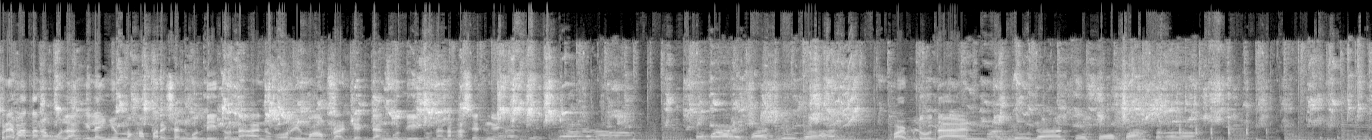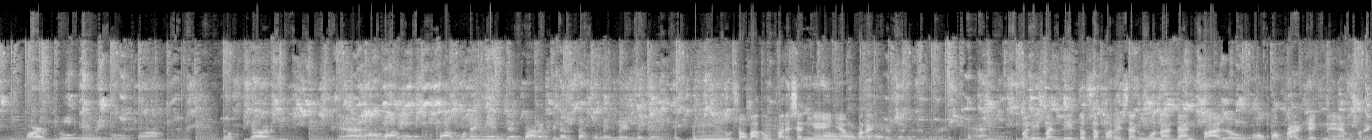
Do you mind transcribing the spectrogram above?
Pre, matanong ko lang, ilan yung mga parisan mo dito na ano, or yung mga project dan mo dito na nakaset ngayon? Project Dan, ah, ito pare, Pablo Dan, Par Blue Dan, Pablo Dan, Posopa, saka Pablo Iwing Upa, Post Dan. Yan. Mga bagong, bago na yung hen dyan pare, pinaltan ko na yung menu dyan. Mm, so bagong parisan ngayon yan, Mga pre. bago pare sa Dan. Yan. Maliban dito sa parisan mo na Dan Follow OPA project na yan, pre.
